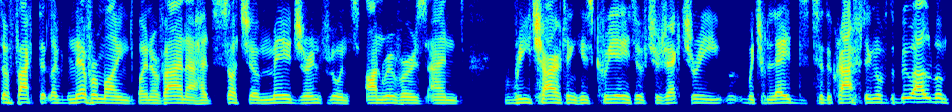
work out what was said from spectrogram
the fact that like Nevermind by Nirvana had such a major influence on Rivers and recharting his creative trajectory, which led to the crafting of the Blue Album.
